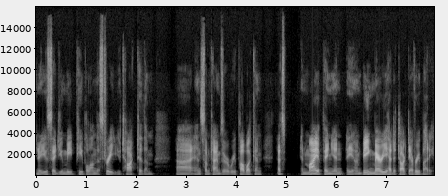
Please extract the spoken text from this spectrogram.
you know, you said you meet people on the street, you talk to them, uh, and sometimes they're Republican. That's, in my opinion, you know, and being mayor, you had to talk to everybody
